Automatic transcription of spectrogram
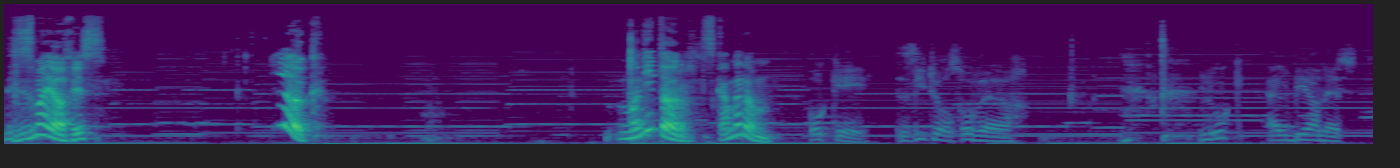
This is my office. Look. Monitor z kamerą. Okay, the tour's over. Look, I'll be honest.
